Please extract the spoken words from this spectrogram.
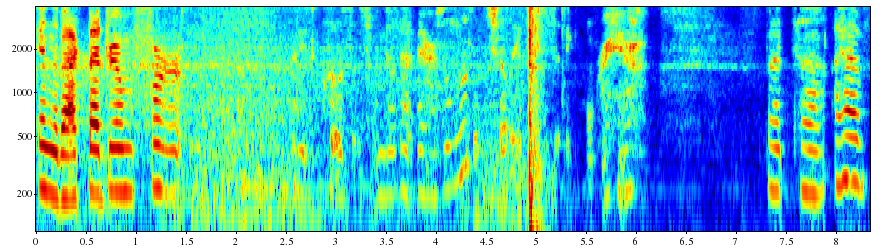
in the back bedroom for... I need to close this window. That air is a little chilly for sitting over here. But uh, I have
